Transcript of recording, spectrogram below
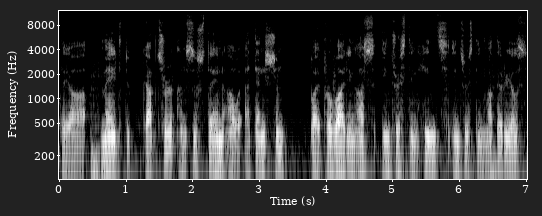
They are made to capture and sustain our attention by providing us interesting hints, interesting materials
